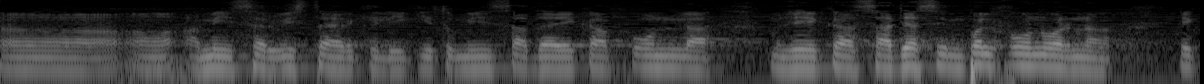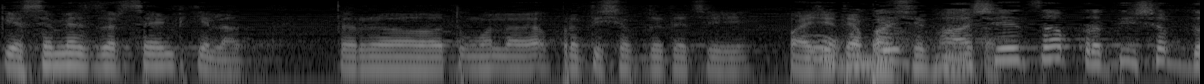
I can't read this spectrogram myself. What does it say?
आम्ही सर्व्हिस तयार केली की तुम्ही साधा एका फोनला म्हणजे एका साध्या सिंपल फोनवरनं एक एस एम एस जर सेंड केलात तर तुम्हाला प्रतिशब्द त्याचे पाहिजे त्या हो, म्हणजे भाषेत. भाषेचा प्रतिशब्द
